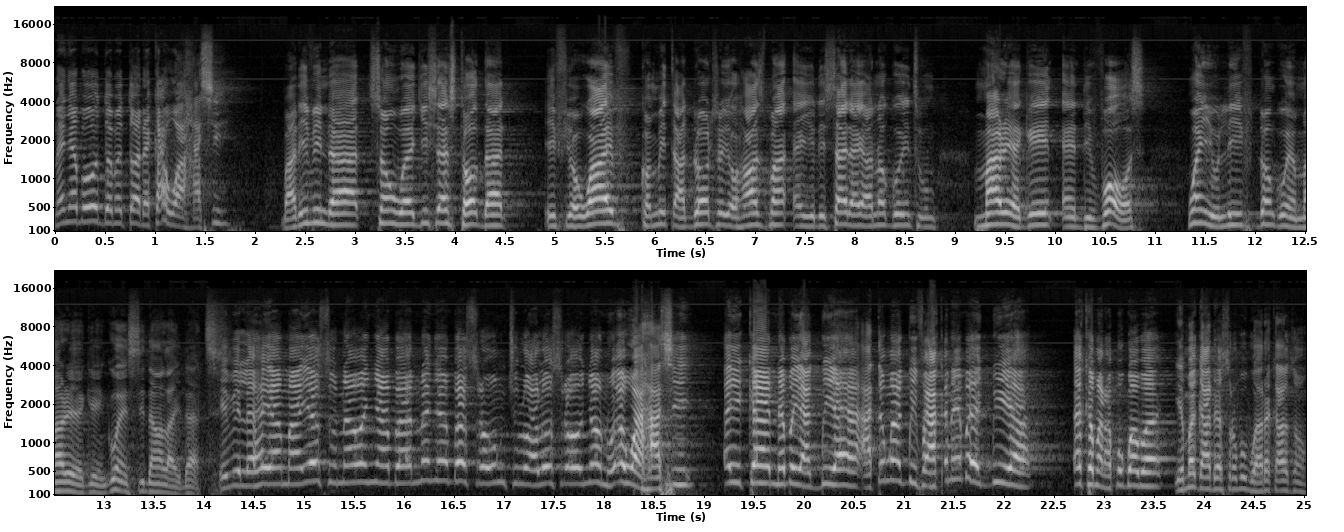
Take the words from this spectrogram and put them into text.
nenye be wo dometɔ ɖeka wɔ ahasi But even that, somewhere Jesus taught that if your wife commits adultery, your husband, and you decide that you are not going to marry again and divorce, when you leave, don't go and marry again. Go and sit down like that. evi le heya ma yesu na wonya be nenye be srɔ̃wo ŋutsu lo alo srɔ̃wo nyɔnu ewɔ ahasi eyi ke ne be yeagbea ate ŋu agbee fa gake ne be egbea ekema nakpɔ gbɔ be yemegaɖe srɔ̃ bubu aɖeka zɔ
